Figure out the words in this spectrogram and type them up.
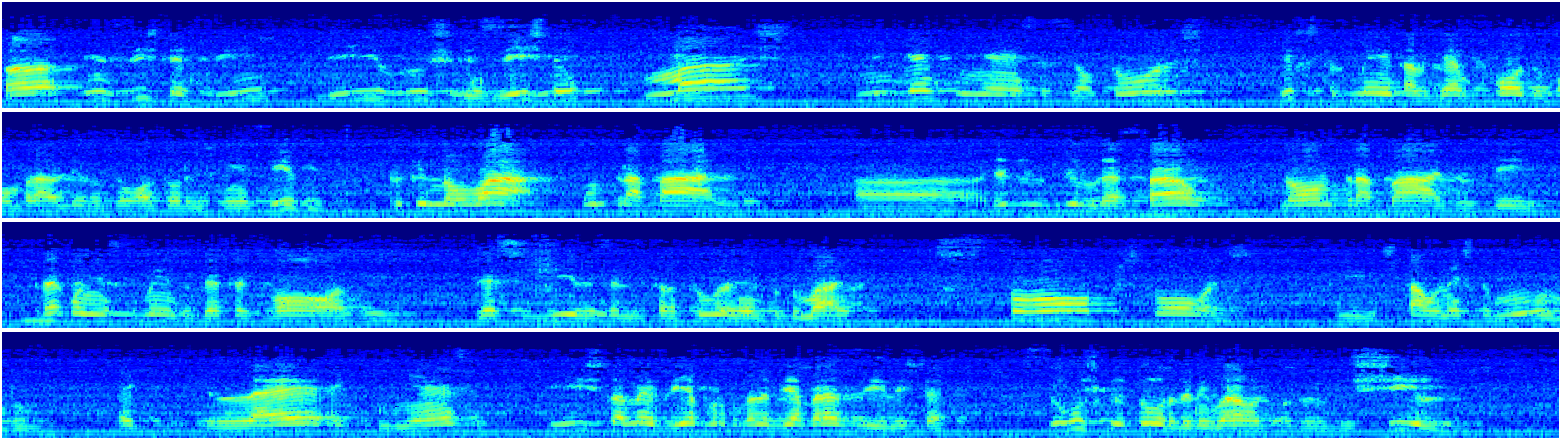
Ah, existem sim livros, existem, mas ninguém conhece esses autores dificilmente alguém pode comprar o livro de um autor desconhecido, porque não há um trabalho uh, de divulgação, não há um trabalho de reconhecimento dessas vozes, desses livros, dessas literaturas e tudo mais. Só pessoas que estão neste mundo é que lê, é que conhece, e isto também via Portugal e via Brasil. Isto é, se um escritor de língua do, Chile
